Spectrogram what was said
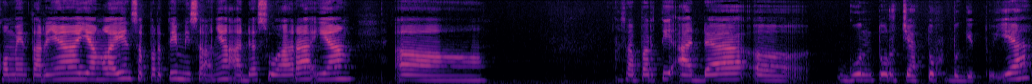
Komentarnya yang lain seperti misalnya ada suara yang uh, seperti ada uh, guntur jatuh begitu ya.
